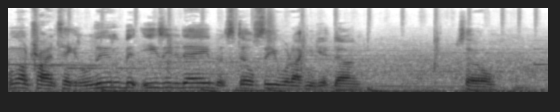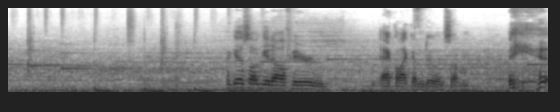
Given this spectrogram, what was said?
I'm going to try and take it a little bit easy today, but still see what I can get done. So, I guess I'll get off here and act like I'm doing something.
